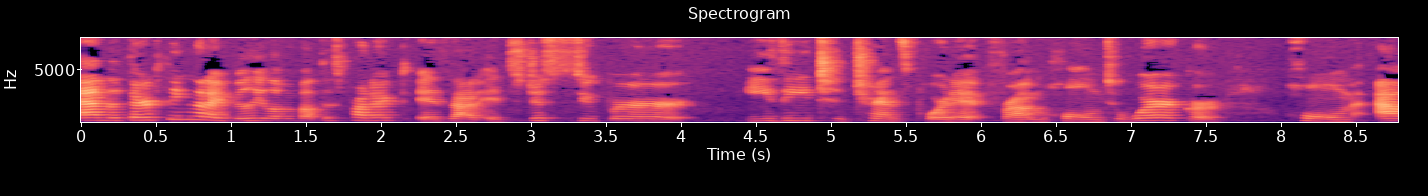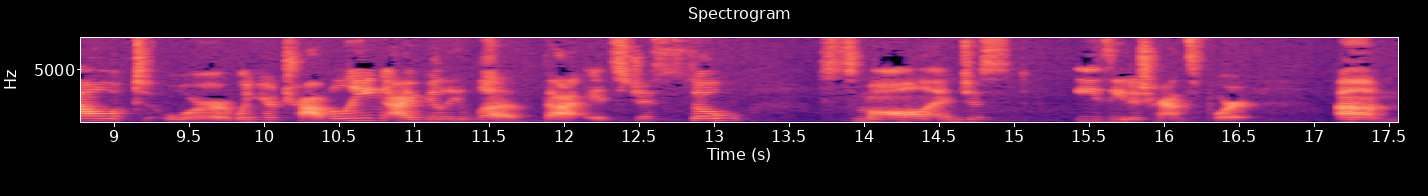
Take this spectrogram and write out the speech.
And the third thing that I really love about this product is that it's just super easy to transport it from home to work or home out or when you're traveling. I really love that it's just so small and just easy to transport. Um,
